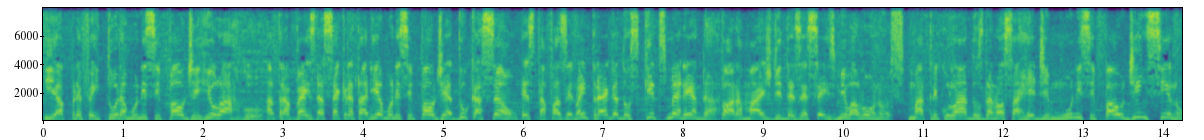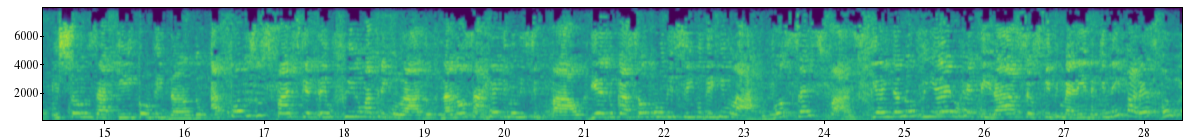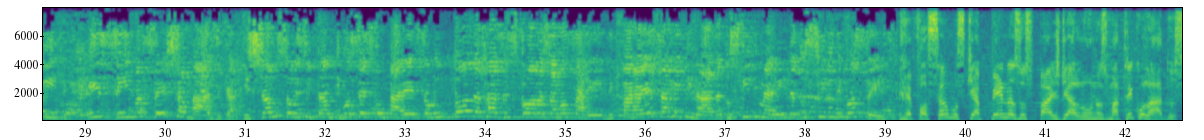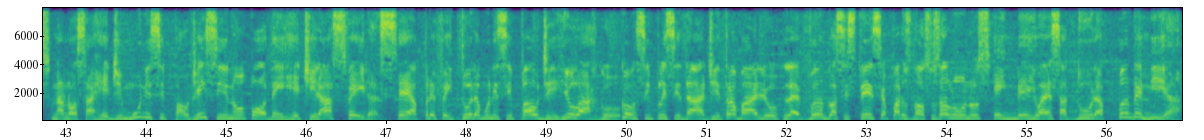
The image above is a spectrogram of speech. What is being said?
E a Prefeitura Municipal de Rio Largo, através da Secretaria Municipal de Educação, está fazendo a entrega dos kits merenda para mais de 16 mil alunos matriculados na nossa rede municipal de ensino. Estamos aqui convidando a todos os pais que têm um filho matriculado na nossa rede municipal de educação do município de Rio Largo. Vocês pais que ainda não vieram retirar seus kits merenda, que nem parece com kit, e sim uma cesta básica. Estamos solicitando que vocês compareçam em todas as escolas da nossa rede para essa retirada dos kits merenda dos filhos de vocês. Reforçamos que apenas os pais de alunos matriculados na nossa rede municipal de ensino podem retirar as feiras. É a Prefeitura Municipal de Rio Largo, com simplicidade e trabalho, levando assistência para os nossos alunos em meio a essa dura pandemia.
